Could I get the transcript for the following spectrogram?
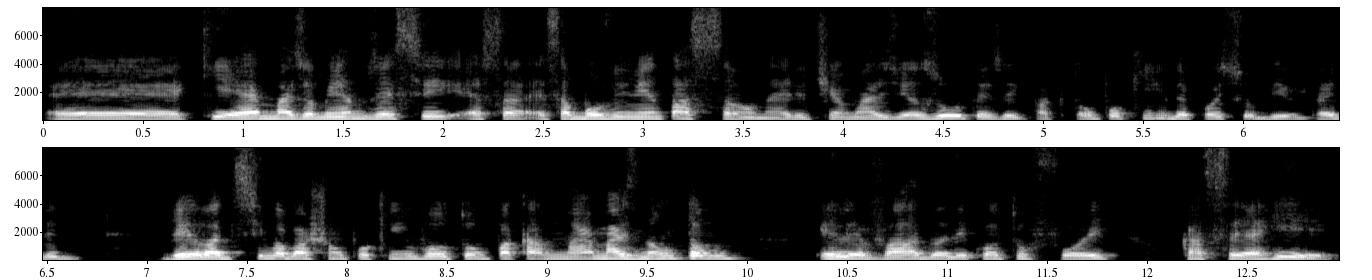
é, que é mais ou menos esse, essa, essa movimentação, né? Ele tinha mais dias úteis, impactou um pouquinho, depois subiu. Então ele veio lá de cima, baixou um pouquinho, voltou um patamar, mas não tão elevado ali quanto foi o KCRE.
